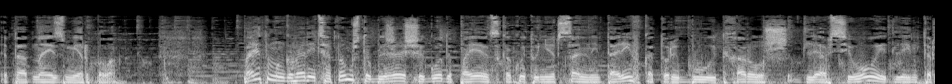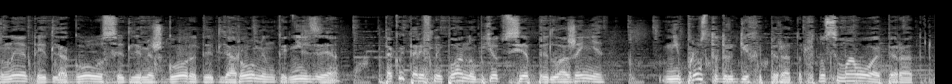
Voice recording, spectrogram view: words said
Это одна из мер была. Поэтому говорить о том, что в ближайшие годы появится какой-то универсальный тариф, который будет хорош для всего, и для интернета, и для голоса, и для межгорода, и для роуминга, нельзя. Такой тарифный план убьет все предложения не просто других операторов, но самого оператора.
